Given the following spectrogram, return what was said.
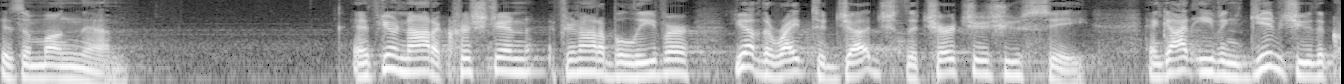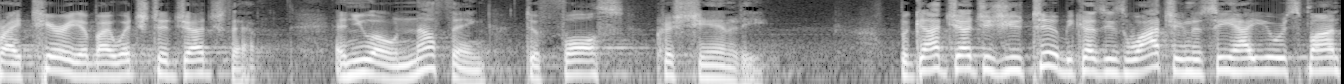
is among them. And if you're not a Christian, if you're not a believer, you have the right to judge the churches you see. And God even gives you the criteria by which to judge them. And you owe nothing to false Christianity. But God judges you too because He's watching to see how you respond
